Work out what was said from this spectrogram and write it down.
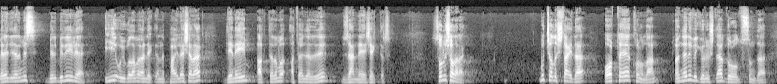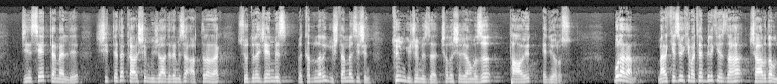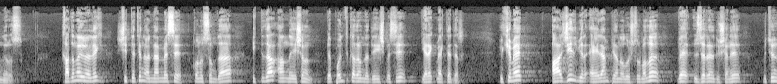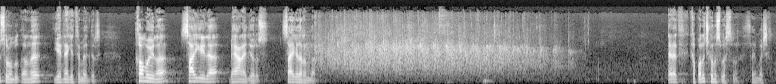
Belediyelerimiz birbiriyle iyi uygulama örneklerini paylaşarak deneyim aktarımı atölyeleri düzenleyecektir. Sonuç olarak bu çalıştayda ortaya konulan öneri ve görüşler doğrultusunda cinsiyet temelli şiddete karşı mücadelemizi arttırarak sürdüreceğimiz ve kadınların güçlenmesi için tüm gücümüzle çalışacağımızı taahhüt ediyoruz. Buradan merkezi hükümete bir kez daha çağrıda bulunuyoruz. Kadına yönelik şiddetin önlenmesi konusunda iktidar anlayışının ve politikalarının da değişmesi gerekmektedir. Hükümet acil bir eylem planı oluşturmalı ve üzerine düşeni bütün sorumluluklarını yerine getirmelidir. Kamuoyuna saygıyla beyan ediyoruz. Saygılarımla. Evet, kapanış konuşması Sayın Başkan?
